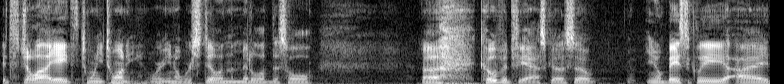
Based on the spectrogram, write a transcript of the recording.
it's July 8th, 2020, where, you know, we're still in the middle of this whole uh, COVID fiasco. So, you know, basically, I,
